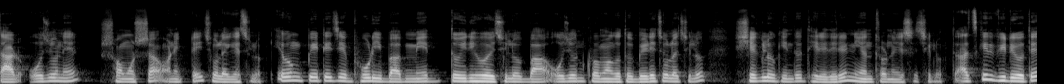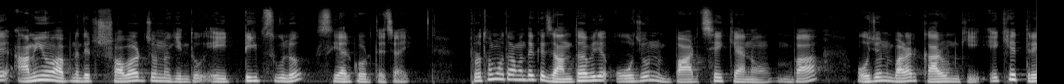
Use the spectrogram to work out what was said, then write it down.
তার ওজনের সমস্যা অনেকটাই চলে গেছিল এবং পেটে যে ভুঁড়ি বা মেদ তৈরি হয়েছিল বা ওজন ক্রমাগত বেড়ে চলেছিল, সেগুলো কিন্তু ধীরে ধীরে নিয়ন্ত্রণে এসেছিল। তো আজকের ভিডিওতে আমিও আপনাদের সবার জন্য কিন্তু এই টিপসগুলো শেয়ার করতে চাই। প্রথমত আমাদেরকে জানতে হবে যে ওজন বাড়ছে কেন বা ওজন বাড়ার কারণ কি? এক্ষেত্রে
